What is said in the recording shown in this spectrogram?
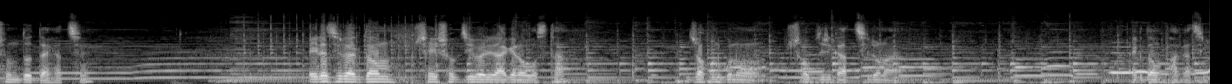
সুন্দর দেখাচ্ছে। এটা ছিল একদম সেই সবজি বাড়ির আগের অবস্থা, যখন কোনো সবজির গাছ ছিল না। একদম ফাঁকা ছিল।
